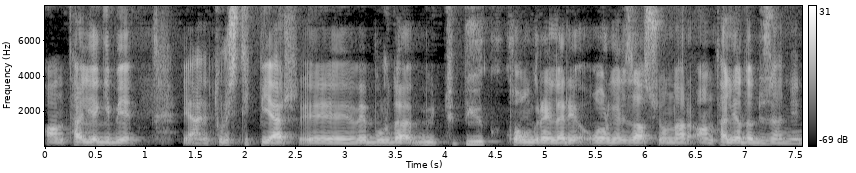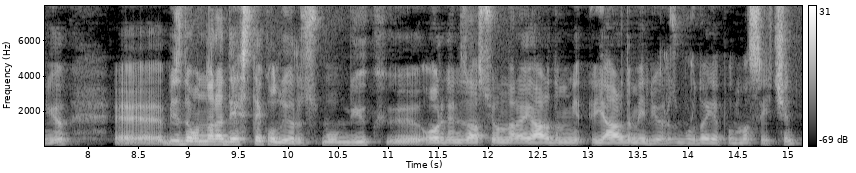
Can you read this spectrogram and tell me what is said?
Antalya gibi yani turistik bir yer e, ve burada büyük, kongreleri, organizasyonlar Antalya'da düzenleniyor. E, biz de onlara destek oluyoruz. Bu büyük e, organizasyonlara yardım yardım ediyoruz burada yapılması için.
